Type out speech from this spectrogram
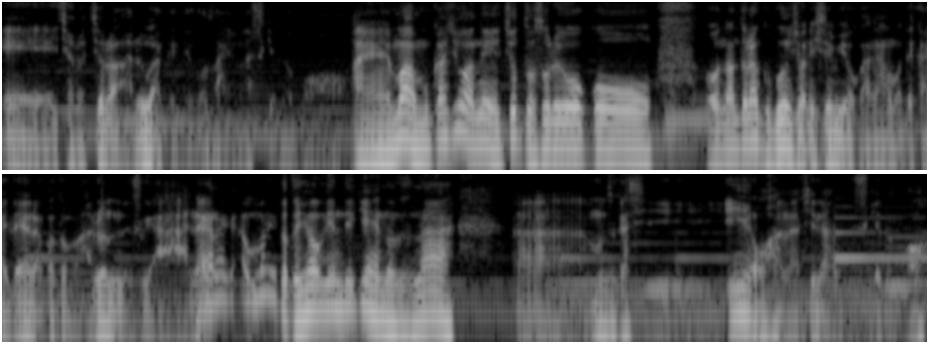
えー、ちょろちょろあるわけでございますけども。えー、まあ昔はね、ちょっとそれをこう、なんとなく文章にしてみようかな思って書いたようなこともあるんですが、なかなかうまいこと表現できへんのですな。あ難しいお話なんですけども、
